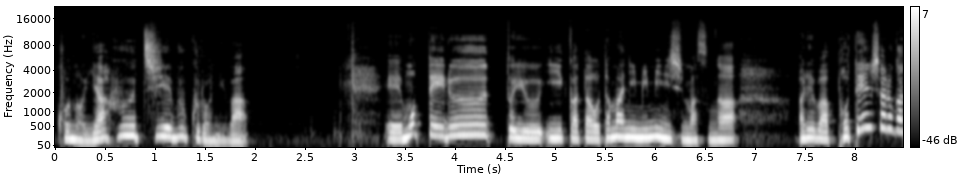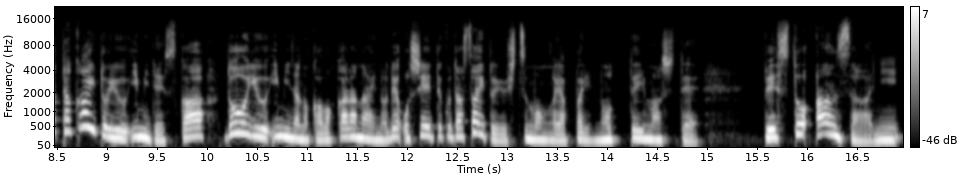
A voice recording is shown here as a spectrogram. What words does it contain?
このヤフー知恵袋にはえー、持っているという言い方をたまに耳にしますがあれはポテンシャルが高いという意味ですか？どういう意味なのかわからないので教えてくださいという質問がやっぱり載っていましてベストアンサーに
